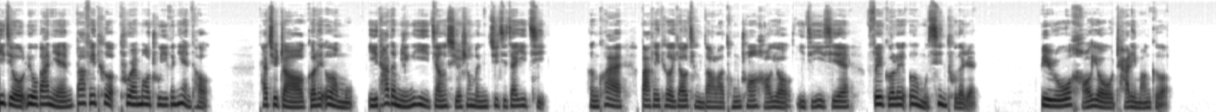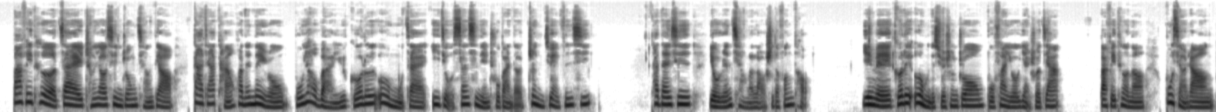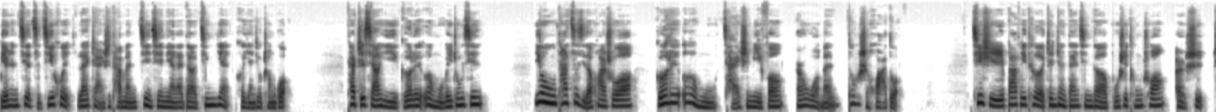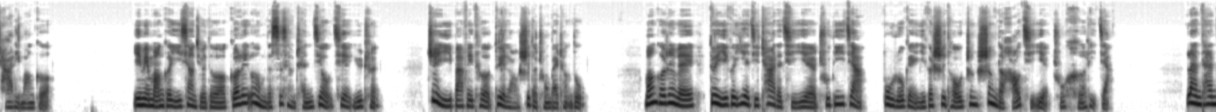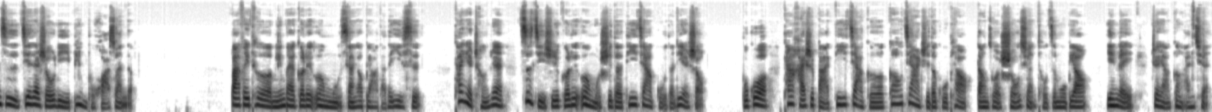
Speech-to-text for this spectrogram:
一九六八年，巴菲特突然冒出一个念头，他去找格雷厄姆，以他的名义将学生们聚集在一起。很快，巴菲特邀请到了同窗好友以及一些非格雷厄姆信徒的人，比如好友查理芒格。巴菲特在诚邀信中强调，大家谈话的内容不要晚于格雷厄姆在一九三四年出版的证券分析。他担心有人抢了老师的风头，因为格雷厄姆的学生中不犯有演说家。巴菲特呢，不想让别人借此机会来展示他们近些年来的经验和研究成果。他只想以格雷厄姆为中心，用他自己的话说：“格雷厄姆才是蜜蜂，而我们都是花朵。”其实，巴菲特真正担心的不是同窗，而是查理芒格。因为芒格一向觉得格雷厄姆的思想陈旧且愚蠢，质疑巴菲特对老师的崇拜程度。芒格认为，对一个业绩差的企业出低价，不如给一个势头正盛的好企业出合理价。烂摊子接在手里并不划算的。巴菲特明白格雷厄姆想要表达的意思，他也承认自己是格雷厄姆式的低价股的猎手。不过，他还是把低价格、高价值的股票当作首选投资目标，因为这样更安全。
